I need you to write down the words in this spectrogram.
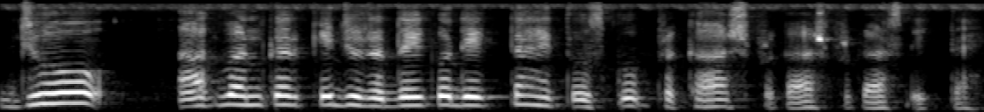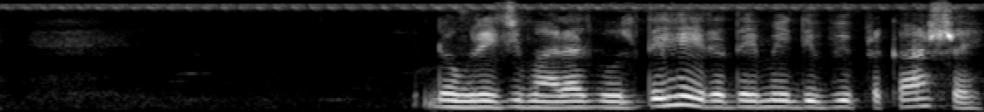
जो आँख बंद करके जो हृदय को देखता है तो उसको प्रकाश प्रकाश प्रकाश दिखता है। डोंगरे जी महाराज बोलते हैं, हृदय में दिव्य प्रकाश है।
